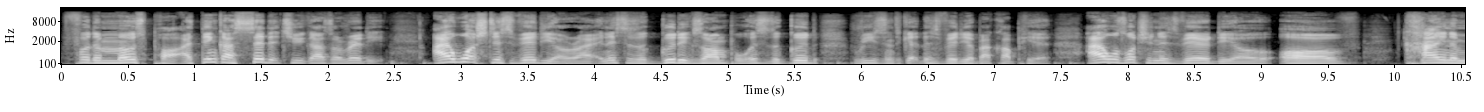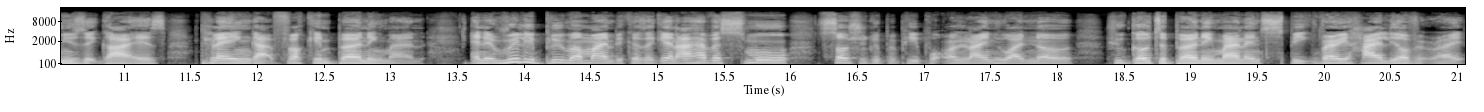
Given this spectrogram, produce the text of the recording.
for the most part. I think I said it to you guys already. I watched this video, right? And this is a good example. This is a good reason to get this video back up here. I was watching this video of Keinemusik guys playing at fucking Burning Man. And it really blew my mind because, again, I have a small social group of people online who I know who go to Burning Man and speak very highly of it, right?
